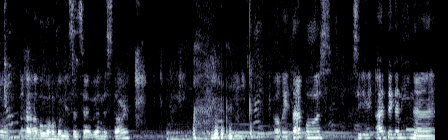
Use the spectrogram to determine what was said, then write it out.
Oh, nakakakuha ka ba minsan seven na star? Hmm. okay, tapos, si ate kanina,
